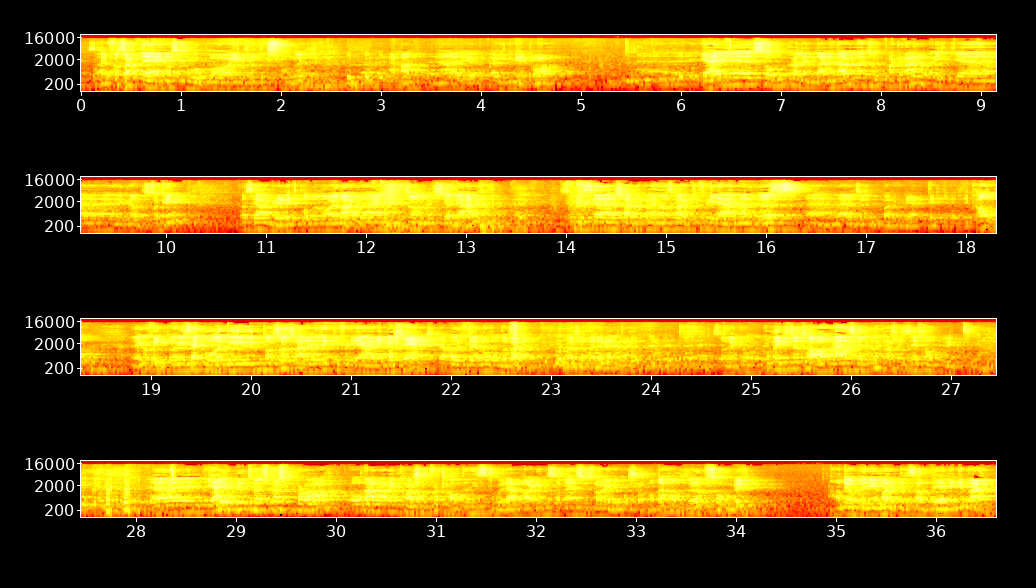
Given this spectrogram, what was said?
Så har jeg fått sagt det jeg er ganske god på introduksjoner. Ja, det har jeg øvd mye på. Eh, Jeg eh, så på kalenderen i dag når jeg tok meg klær og ikke gradestokken. Altså, jeg angrer litt på det nå i dag. Det er litt sånn kjølig her. Så hvis jeg skjærer på hendene, så er det ikke fordi jeg er nervøs. Det er rett og slett bare fordi jeg er veldig, veldig kald. Men det går fint. Og hvis jeg går mye rundt også, så er det ikke fordi jeg er engasjert. Det er bare fordi jeg må holde varmen. Bare så dere vet det. Så det kommer ikke til å ta av meg selv men det kanskje ser sånn ut. Eh, Jeg jobber i Tønsbergs Blad, og der var det en kar som fortalte en historie her om dagen som jeg synes var veldig morsom. Og det handler om sommer. Han jobber i markedsavdelingen der.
